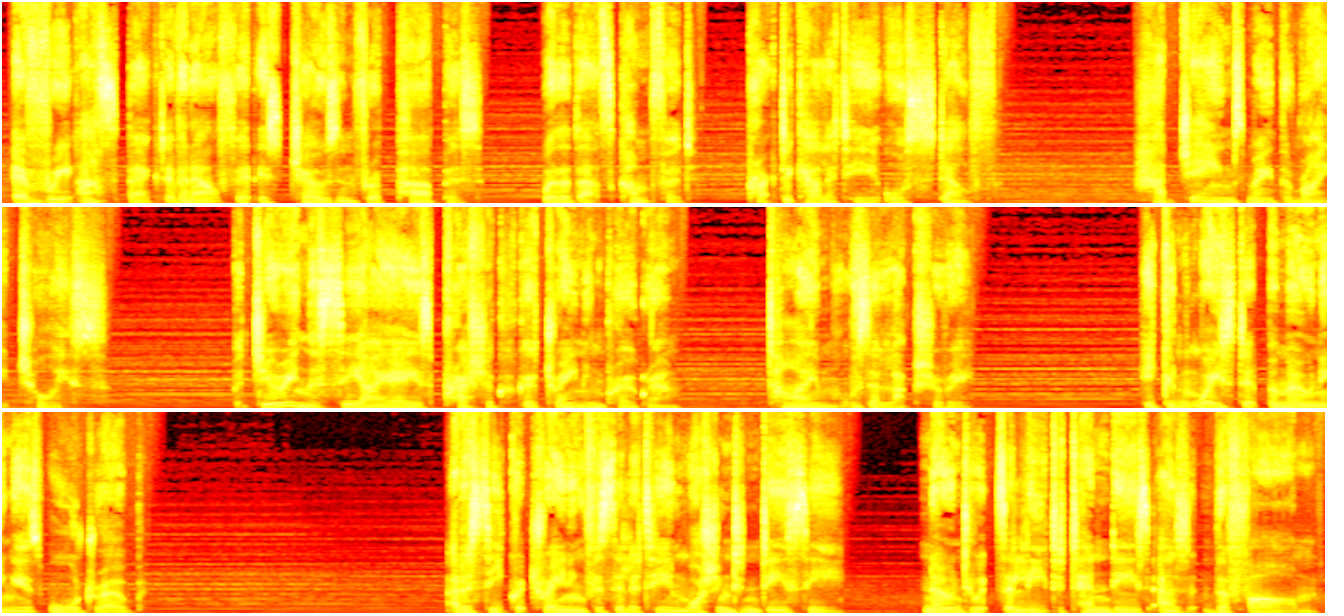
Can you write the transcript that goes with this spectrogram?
Every aspect of an outfit is chosen for a purpose, whether that's comfort, practicality, or stealth. Had James made the right choice? But during the CIA's pressure cooker training program, time was a luxury. He couldn't waste it bemoaning his wardrobe. At a secret training facility in Washington, D.C., known to its elite attendees as The Farm,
